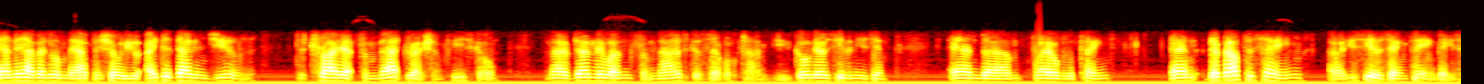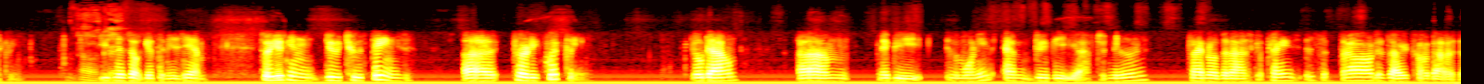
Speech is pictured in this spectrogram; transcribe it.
and they have a little map and show you. I did that in June to try it from that direction, Pisco, and I've done the one from Nazca several times. You go there, see the museum, and um, fly over the plains, and they're about the same. Uh, you see the same thing basically. oh, You just don't get the museum. So you can do two things uh, pretty quickly. Go down, um, maybe in the morning, and do the afternoon. Fly Northern Nazca Plains. It's about, as I recall, about a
